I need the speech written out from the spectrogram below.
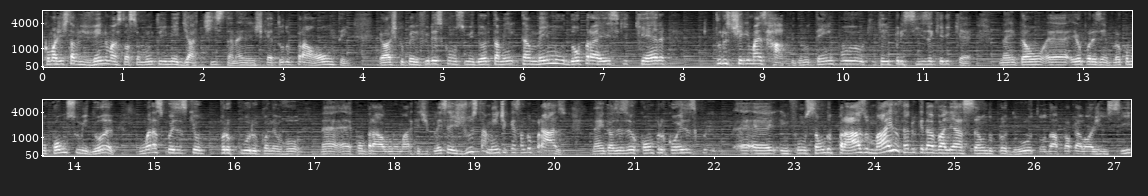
Como a gente está vivendo uma situação muito imediatista, né? A gente quer tudo para ontem. Eu acho que o perfil desse consumidor também, também mudou para esse que quer que tudo chegue mais rápido, no tempo que, que ele precisa, que ele quer. Né? Então, é, eu, por exemplo, eu como consumidor, uma das coisas que eu procuro quando eu vou né, é, comprar algo no marketplace é justamente a questão do prazo. Né? Então, às vezes eu compro coisas é, é, em função do prazo, mais até do que da avaliação do produto ou da própria loja em si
